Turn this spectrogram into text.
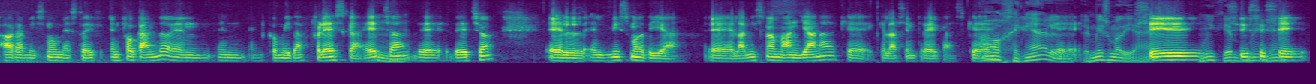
ahora mismo me estoy enfocando en, comida fresca, hecha, de, de, hecho, el, el mismo día. Eh, la misma mañana que, las entregas. Que, oh, genial, el mismo día. ¿eh? Sí, muy bien, sí, sí, sí.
